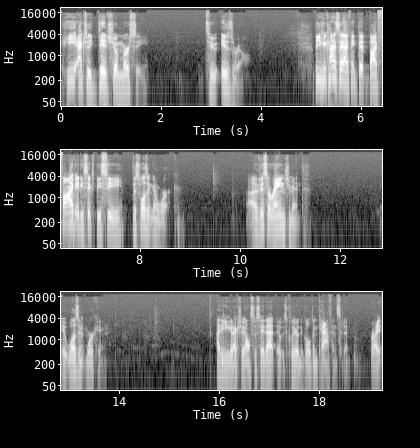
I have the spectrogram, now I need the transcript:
He actually did show mercy to Israel. But you could kind of say, I think, that by 586 BC, this wasn't going to work. Uh, this arrangement, it wasn't working. I think you could actually also say that it was clear in the golden calf incident, right?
